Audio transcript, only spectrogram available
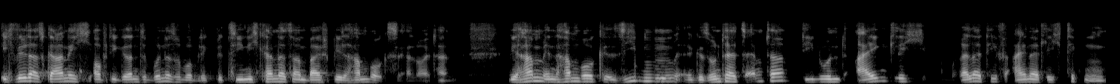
ich will das gar nicht auf die ganze Bundesrepublik beziehen. Ich kann das am Beispiel Hamburgs erläutern. Wir haben in Hamburg sieben Gesundheitsämter, die nun eigentlich relativ einheitlich ticken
